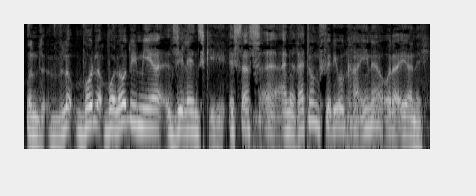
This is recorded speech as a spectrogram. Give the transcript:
Und Volodymyr Zelensky, ist das äh, eine Rettung für die Ukraine oder eher nicht?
